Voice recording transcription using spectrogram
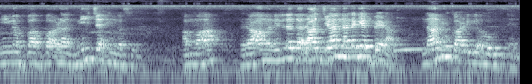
ನೀನೊಬ್ಬ ಬಹಳ ನೀಚ ಹೆಂಗಸು. ಅಮ್ಮ, ರಾಮನಿಲ್ಲದ ರಾಜ್ಯ ನನಗೆ ಬೇಡ. ನಾನು ಕಾಡಿಗೆ ಹೋಗುತ್ತೇನೆ.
